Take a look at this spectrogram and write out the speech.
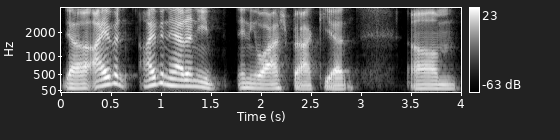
Yeah, I haven't I haven't had any any lashback yet. Um,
